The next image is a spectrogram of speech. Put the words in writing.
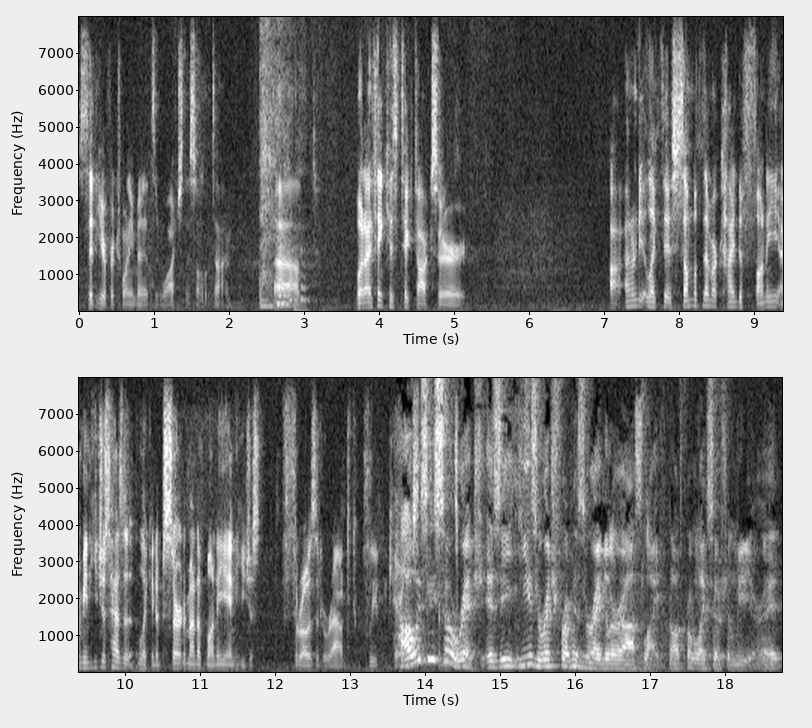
sit here for 20 minutes and watch this all the time. Um, but I think his TikToks are. I I don't like. this. some of them are kind of funny. I mean, he just has a like an absurd amount of money, and he just throws it around completely. How is he so that's- rich? Is he he's rich from his regular ass life, not from like social media, right?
